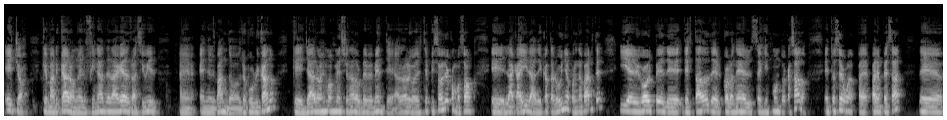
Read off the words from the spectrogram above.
hechos que marcaron el final de la guerra civil eh, en el bando republicano, que ya los hemos mencionado brevemente a lo largo de este episodio, como son eh, la caída de Cataluña, por una parte, y el golpe de, Estado del coronel Segismundo Casado. Entonces, bueno, para, empezar, eh,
